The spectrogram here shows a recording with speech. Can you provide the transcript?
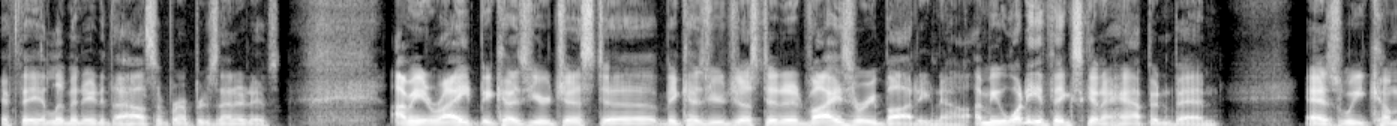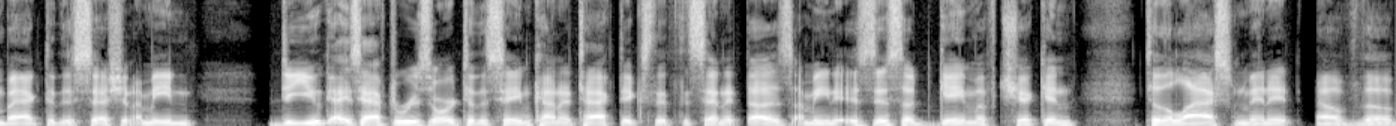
if they eliminated the House of Representatives. I mean, right? Because you're just uh, because you're just an advisory body now. I mean, what do you think's going to happen, Ben, as we come back to this session? I mean, do you guys have to resort to the same kind of tactics that the Senate does? I mean, is this a game of chicken to the last minute of the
